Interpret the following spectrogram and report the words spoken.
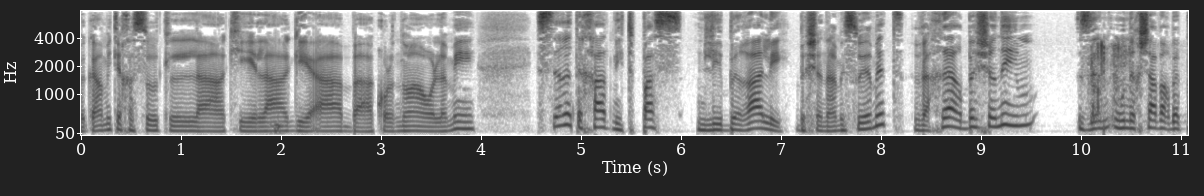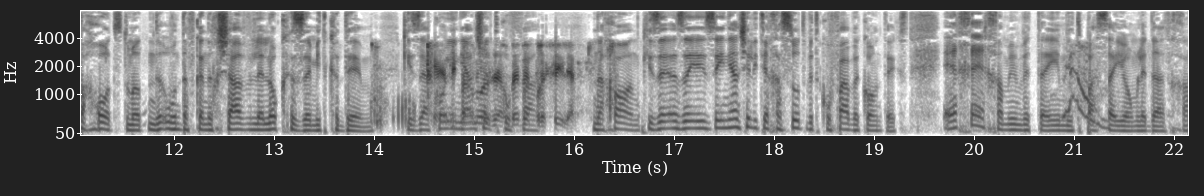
וגם התייחסות לקהילה הגאה בקולנוע העולמי, סרט אחד נתפס ליברלי בשנה מסוימת, ואחרי הרבה שנים זה, הוא נחשב הרבה פחות, זאת אומרת, הוא דווקא נחשב ללא כזה מתקדם, כי זה הכל עניין של תקופה. זה. נכון, כי זה, זה, זה עניין של התייחסות ותקופה בקונטקסט. איך אה, חמים וטעים נתפס היום לדעתך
